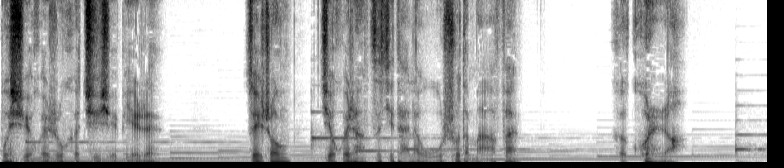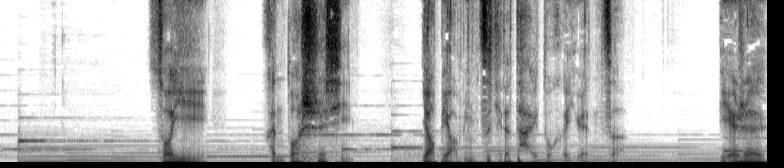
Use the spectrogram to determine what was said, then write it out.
不学会如何拒绝别人，最终就会让自己带来无数的麻烦和困扰。所以，很多事情要表明自己的态度和原则，别人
